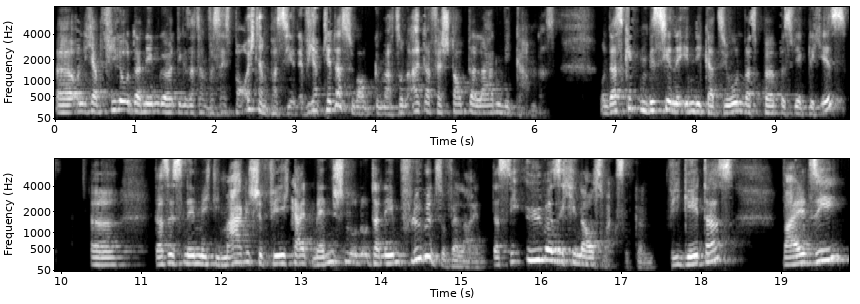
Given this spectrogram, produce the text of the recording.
Uh, und ich habe viele Unternehmen gehört, die gesagt haben, was ist bei euch dann passiert? Wie habt ihr das überhaupt gemacht? So ein alter, verstaubter Laden, wie kam das? Und das gibt ein bisschen eine Indikation, was Purpose wirklich ist. Das ist nämlich die magische Fähigkeit, Menschen und Unternehmen Flügel zu verleihen, dass sie über sich hinauswachsen können. Wie geht das? Weil sie,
